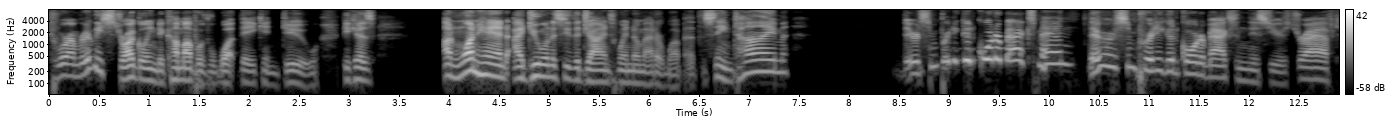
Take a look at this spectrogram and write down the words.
to where I'm really struggling to come up with what they can do. Because on one hand, I do want to see the Giants win no matter what, but at the same time, there's some pretty good quarterbacks, man. There are some pretty good quarterbacks in this year's draft.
